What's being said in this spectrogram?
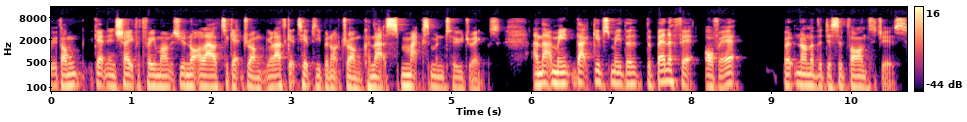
if i'm getting in shape for three months you're not allowed to get drunk. You're allowed to get tipsy but not drunk and that's maximum two drinks. And that mean that gives me the the benefit of it but none of the disadvantages.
